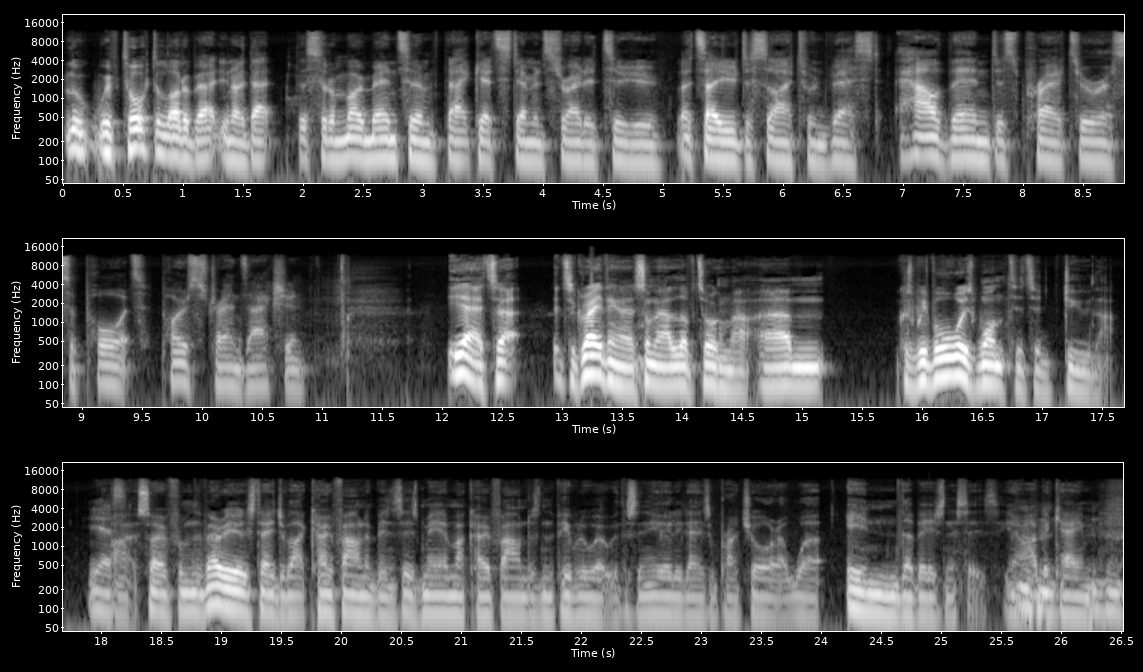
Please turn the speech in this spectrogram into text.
look, we've talked a lot about, you know, that the sort of momentum that gets demonstrated to you. Let's say you decide to invest. How then does Praetura support post transaction? Yeah, it's a it's a great thing and it's something I love talking about um, because we've always wanted to do that. Yes. Right, so from the very early stage of like co-founding businesses, me and my co-founders and the people who worked with us in the early days of Praetura were in the businesses. You know, I became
